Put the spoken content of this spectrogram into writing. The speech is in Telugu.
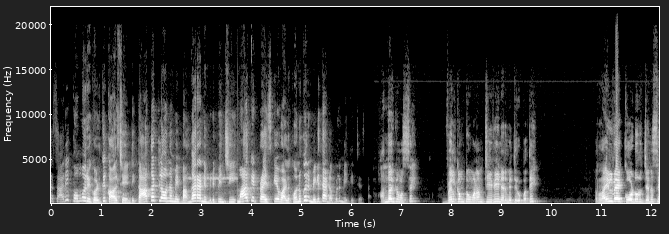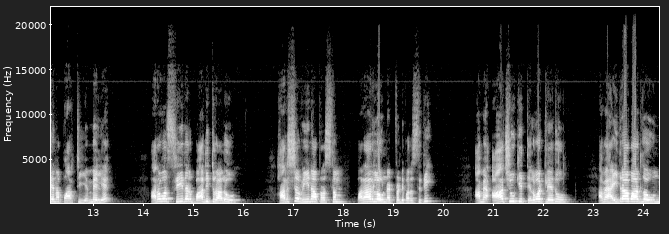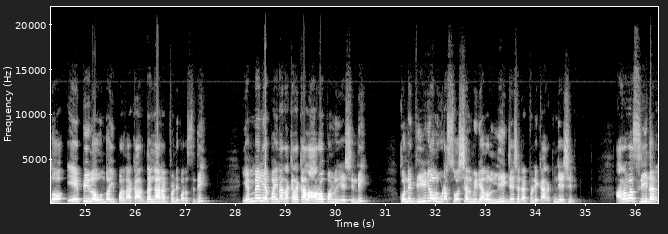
ఒక్కసారి కొమ్మూరి గోల్డ్కి కాల్ చేయండి. తాకట్లో ఉన్న మీ బంగారాన్ని విడిపించి మార్కెట్ ప్రైస్కి వాళ్ళు కొనుక్కుని మిగతా డబ్బులు మీకు ఇచ్చేస్తారు. అందరికీ నమస్తే. Welcome to Manam TV. నేను మీ Tirupati. Railway Koduru Janasena party MLA Arava Sridhar బాధితురాలు హర్ష వీణా ప్రస్తుతం పరారిలో ఉన్నటువంటి పరిస్థితి. ఆమె ఆచూకీ తెలవట్లేదు. ఆమె హైదరాబాద్లో ఉందో ఏపీలో ఉందో ఇప్పటిదాకా అర్థం కానటువంటి పరిస్థితి. ఎమ్మెల్యే పైన రకరకాల ఆరోపణలు చేసింది. కొన్ని వీడియోలు కూడా సోషల్ మీడియాలో లీక్ చేసేటటువంటి కార్యక్రమం చేసింది. అరవ శ్రీధర్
